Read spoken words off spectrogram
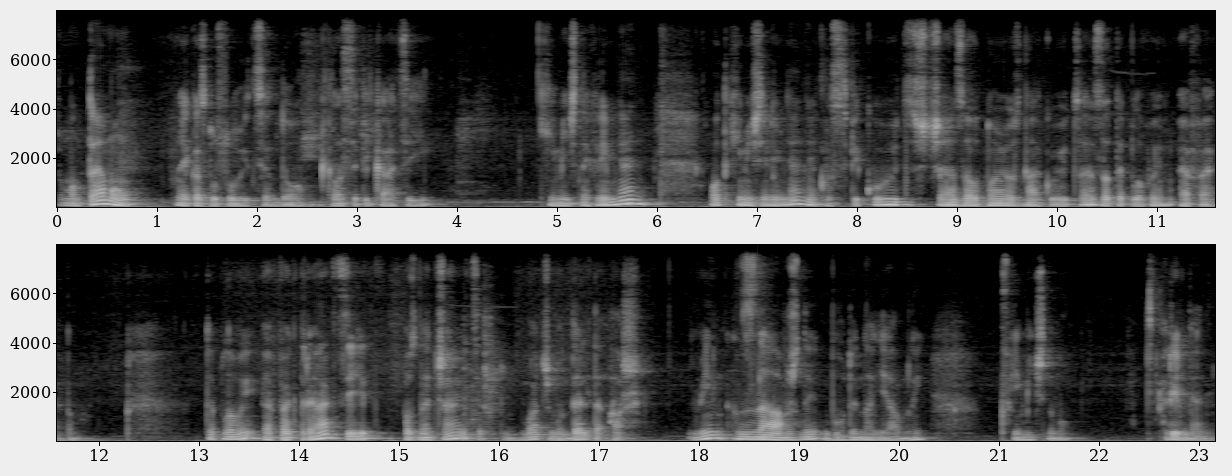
Чому тему, яка стосується до класифікації хімічних рівнянь, от хімічні рівняння класифікують ще за одною ознакою це за тепловим ефектом. Тепловий ефект реакції позначається, тут бачимо дельта H. Він завжди буде наявний в хімічному рівнянні.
